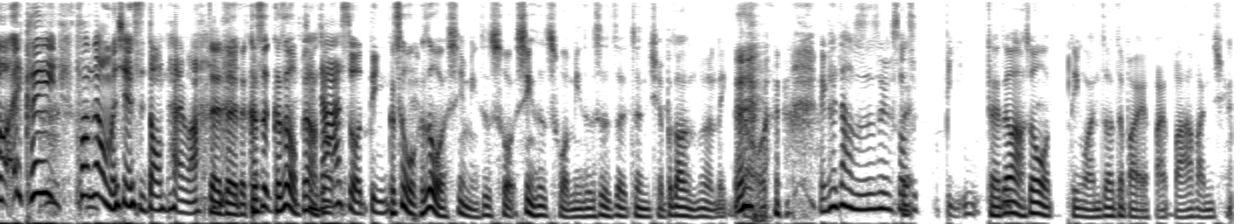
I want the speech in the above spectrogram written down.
哦！哎，可以放在我们现实动态吗？对对对。可是可是我不想大家锁定。可是我可是我姓名是错，姓是错，名字是正正确。不知道能不能领到。你看当时这个说是笔误，对，对吧说我领完之后再把它翻，把它翻全。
